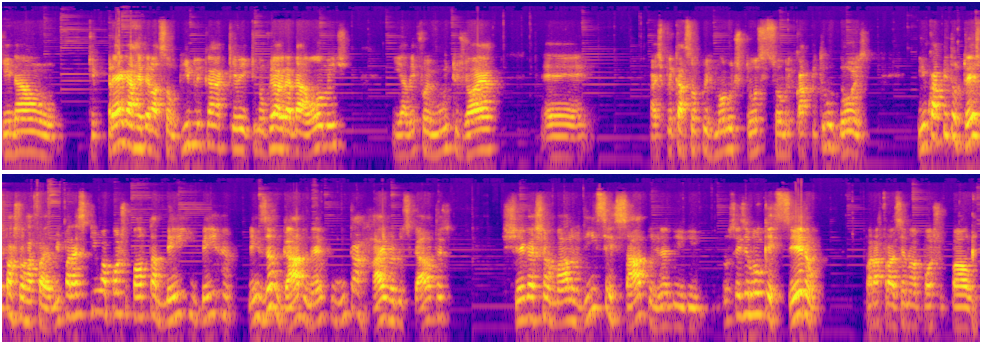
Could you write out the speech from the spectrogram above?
que não que prega a revelação bíblica, aquele que não veio agradar homens, e ali foi muito joia é, a explicação que o irmão nos trouxe sobre o capítulo 2. E o capítulo 3, pastor Rafael, me parece que o apóstolo Paulo está bem, bem, bem zangado, né, com muita raiva dos Gálatas, chega a chamá-los de insensatos, né, de, de vocês enlouqueceram, parafraseando o apóstolo Paulo.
